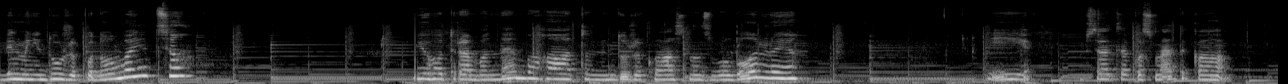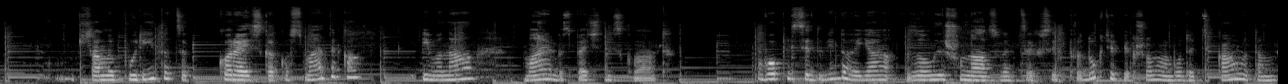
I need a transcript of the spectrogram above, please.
він мені дуже подобається. Його треба небагато, він дуже класно зволожує. І вся ця косметика, саме Purito, це корейська косметика. і вона має безпечний склад. В описі до відео я залишу назви цих всіх продуктів, якщо вам буде цікаво там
